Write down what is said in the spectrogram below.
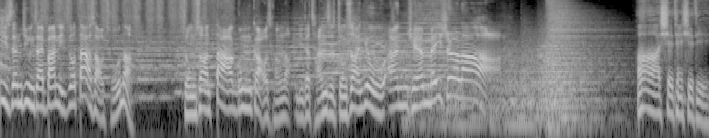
益生菌在帮你做大扫除呢，总算大功告成了，你的肠子总算又安全没事啦！啊，谢天谢地，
